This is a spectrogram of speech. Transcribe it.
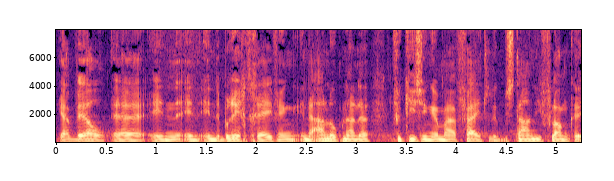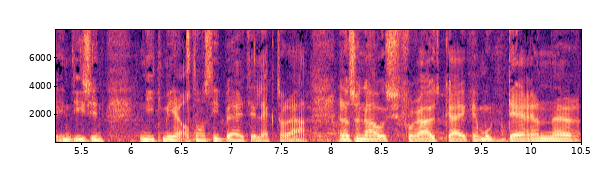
Ja, wel uh, in, in, in de berichtgeving in de aanloop naar de verkiezingen... maar feitelijk bestaan die flanken in die zin niet meer. Althans niet bij het electoraat. En als we nou eens vooruitkijken, moderner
